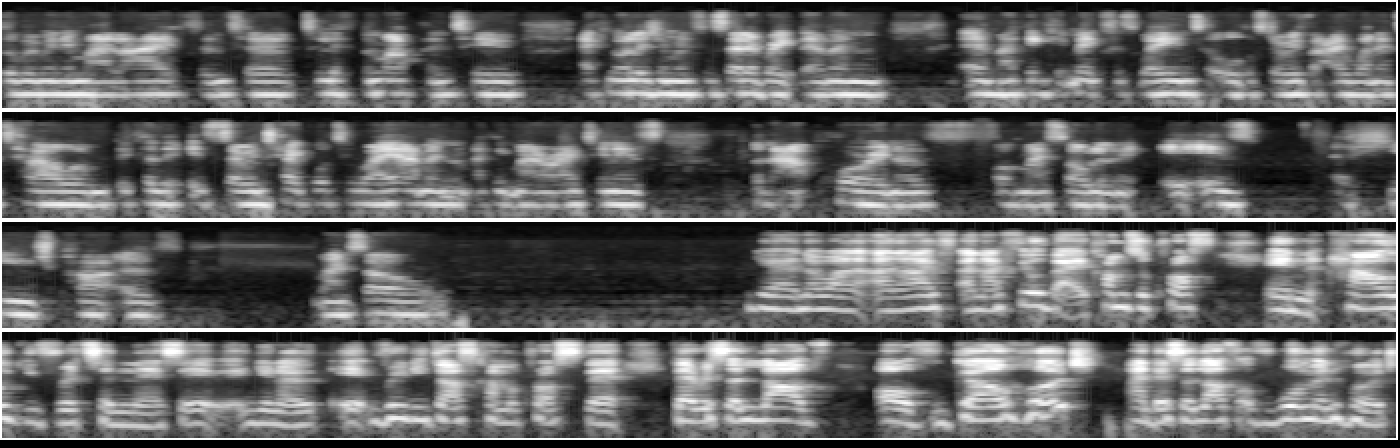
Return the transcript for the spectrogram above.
the women in my life and to, to lift them up and to acknowledge them and to celebrate them. And um, I think it makes its way into all the stories that I want to tell and because it is so integral to who I am. And I think my writing is an outpouring of, of my soul and it, it is a huge part of my soul. Yeah, no, and I and I feel that it comes across in how you've written this. It, you know, it really does come across that there is a love of girlhood and there's a love of womanhood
